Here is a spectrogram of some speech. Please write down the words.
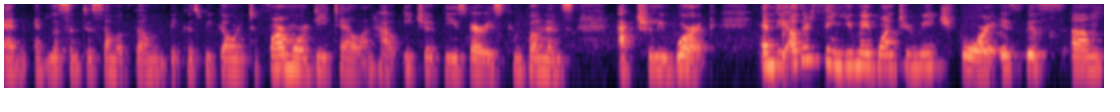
and, and listen to some of them because we go into far more detail on how each of these various components actually work. And the other thing you may want to reach for is this um,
